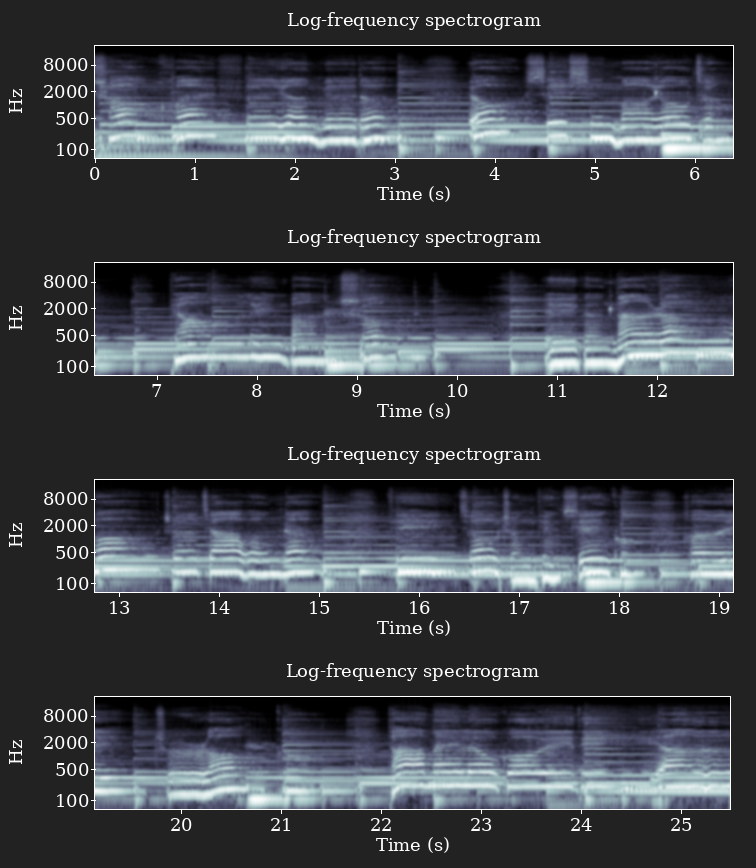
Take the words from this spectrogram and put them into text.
一场灰飞烟灭的游戏，新马又将飘零半生。一个男人握着加温的啤酒，整片星空，和一只老狗，他没流过一滴眼泪。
